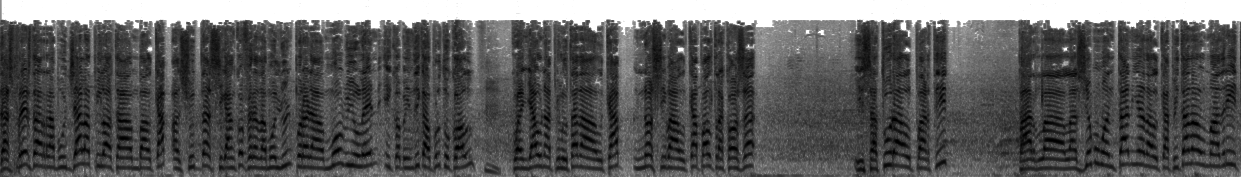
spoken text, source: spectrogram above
després de rebutjar la pilota amb el cap, el xut de Sigankov era de molt lluny, però era molt violent i com indica el protocol, mm. quan hi ha una pilotada al cap, no s'hi va al cap altra cosa i s'atura el partit per la lesió momentània del capità del Madrid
